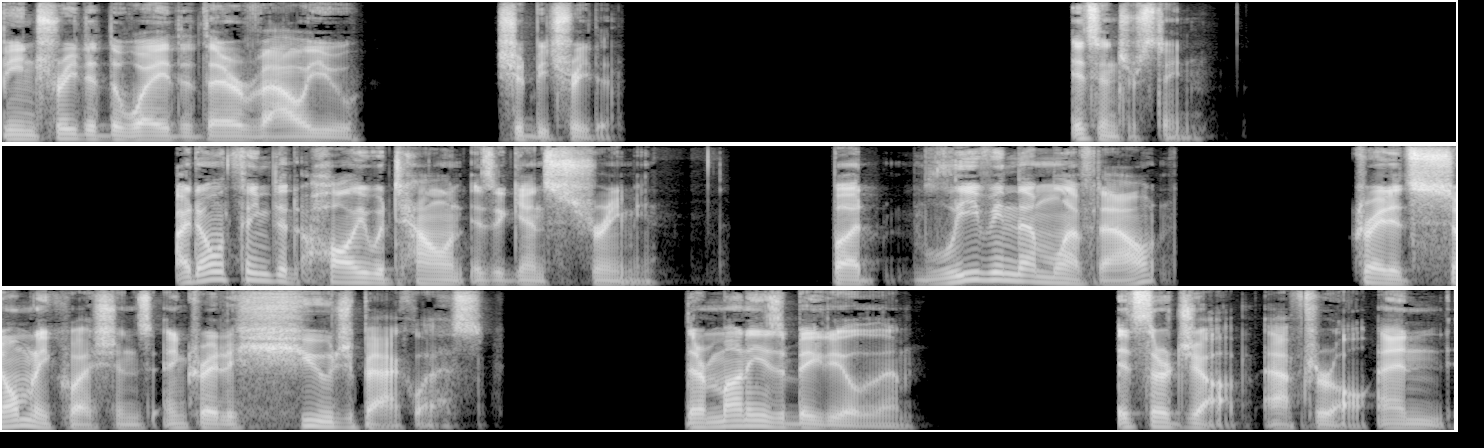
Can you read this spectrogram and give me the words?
being treated the way that their value should be treated. It's interesting. I don't think that Hollywood talent is against streaming, but leaving them left out created so many questions and created a huge backlash. Their money is a big deal to them it's their job after all. And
